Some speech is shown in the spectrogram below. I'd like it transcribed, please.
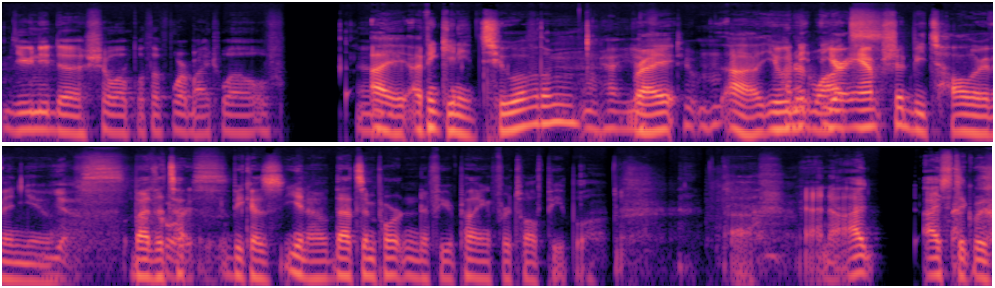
You need to show up with a four x twelve. I I think you need two of them. okay, yeah, right. two- mhm. Uh, you would need, your amp should be taller than you. Yes, By of the time, because you know that's important if you're playing for twelve people. Uh, yeah, no, I I stick with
